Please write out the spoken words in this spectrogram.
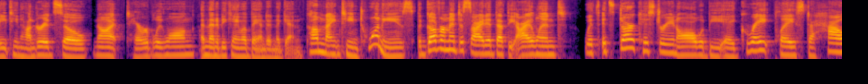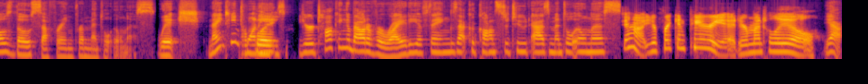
1800s, so not terribly long, and then it became abandoned again. Come 1920s, the government decided that the island with its dark history and all, would be a great place to house those suffering from mental illness. Which 1920s, you're talking about a variety of things that could constitute as mental illness. Yeah, your freaking period. You're mentally ill. Yeah.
